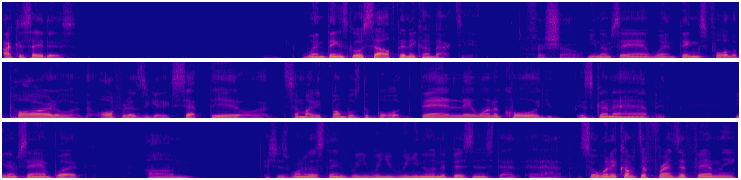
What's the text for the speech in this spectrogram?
I could say this: when things go south, then they come back to you. For sure. You know what I'm saying? When things fall apart or the offer doesn't get accepted or somebody fumbles the ball, then they want to call you. It's gonna happen. You know what I'm saying? But um it's just one of those things when you when you when you're new in the business that that happens. So when it comes to friends and family,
